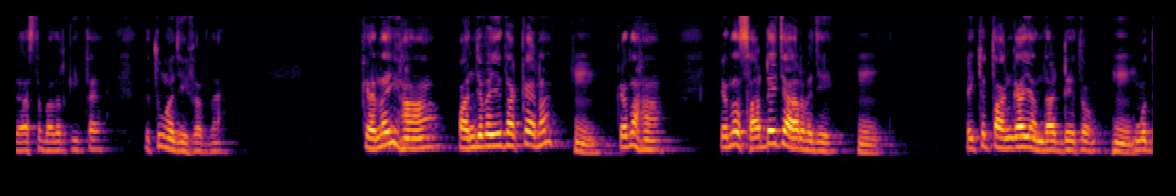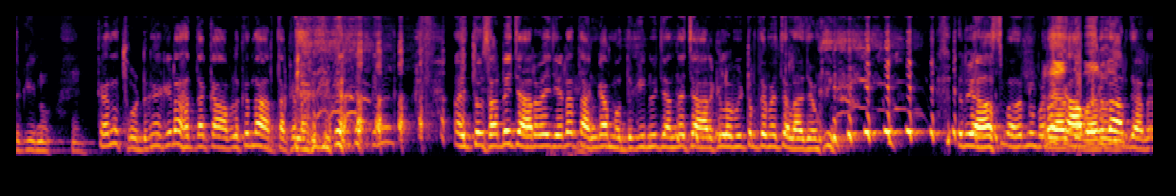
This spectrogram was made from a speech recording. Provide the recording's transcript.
ਰਿਆਸਤ ਬਦਰ ਕੀਤਾ ਤੇ ਤੂੰ ਅਜੇ ਫਿਰਦਾ। ਕਹਿੰਦਾ ਜੀ ਹਾਂ 5 ਵਜੇ ਤੱਕ ਹੈ ਨਾ? ਹੂੰ। ਕਹਿੰਦਾ ਹਾਂ। ਕਹਿੰਦਾ 4:30 ਵਜੇ ਹੂੰ। ਇੱਥੋਂ ਤੰਗ ਆ ਜਾਂਦਾ ਅੱਡੇ ਤੋਂ। ਮੁੱਦਕੀ ਨੂੰ। ਕਹਿੰਦਾ ਤੁਹਾਡੀਆਂ ਕਿਹੜਾ ਹੱਦਾਂ ਕਾਬਲ ਕੰਧਾਰ ਤੱਕ ਲੱਗਦੀਆਂ? ਇੱਥੋਂ 4:30 ਵਜੇ ਜਿਹੜਾ ਤੰਗ ਆ ਮੁੱਦਕੀ ਨੂੰ ਜਾਂਦਾ 4 ਕਿਲੋਮੀਟਰ ਤੇ ਮੈਂ ਚਲਾ ਜਾਊਂ ਰਿਆਸਤ ਬਦਰ ਨੂੰ ਬੜਾ ਕਾਬਲ ਬਾਹਰ ਕੰਧਾਰ ਜਾਣਾ।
